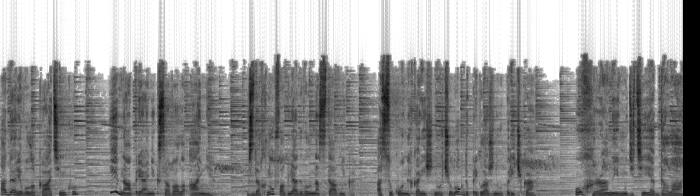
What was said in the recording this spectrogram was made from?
одаривала Катеньку и на пряник совала Анне. Вздохнув, оглядывала наставника от суконных коричневых чулок до приглаженного паричка. Ох, рано ему детей отдала.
